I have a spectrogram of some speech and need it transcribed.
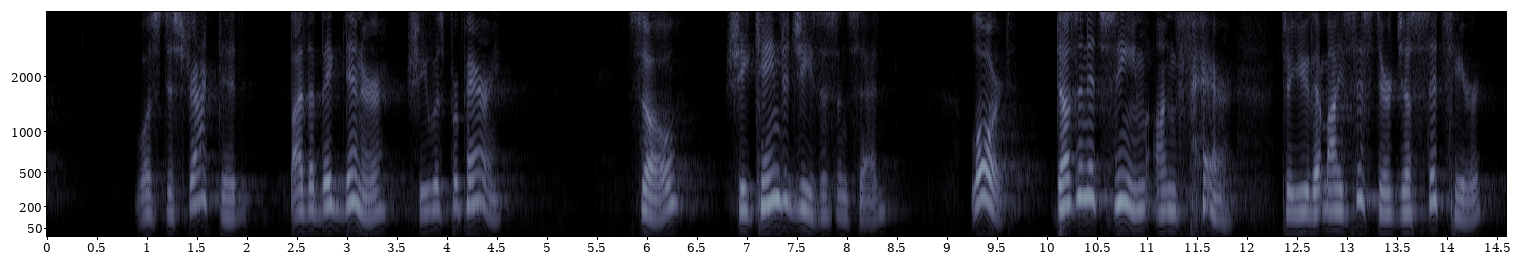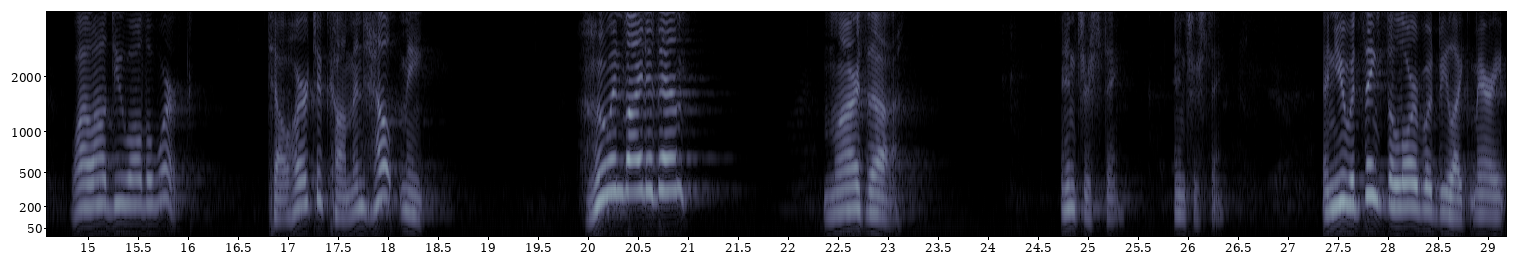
was distracted by the big dinner she was preparing. So she came to Jesus and said, Lord, doesn't it seem unfair to you that my sister just sits here while I'll do all the work? Tell her to come and help me. Who invited them? Martha. Interesting. Interesting. And you would think the Lord would be like, Mary,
